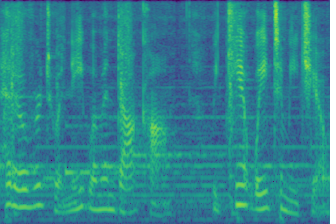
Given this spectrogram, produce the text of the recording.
head over to innatewomen.com. We can't wait to meet you.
